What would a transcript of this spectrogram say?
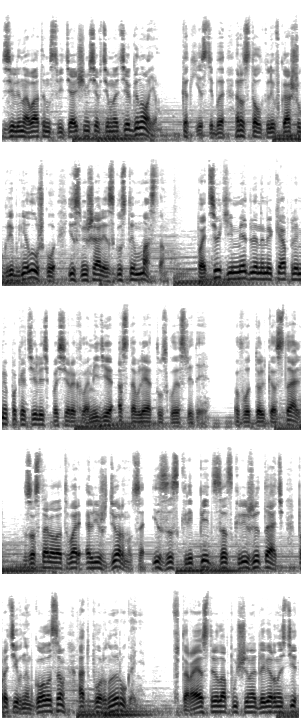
зеленоватым светящимся в темноте гноем – как если бы растолкли в кашу гриб-гнилушку и смешали с густым маслом. Потеки медленными каплями покатились по серой хламиде, оставляя тусклые следы. Вот только сталь заставила тварь лишь дернуться и заскрипеть-заскрежетать противным голосом отборную ругань. Вторая стрела, пущенная для верности,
